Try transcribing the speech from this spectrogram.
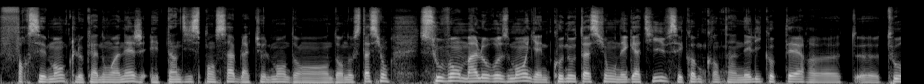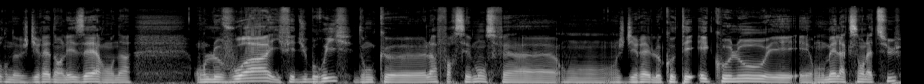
forcément que le canon à neige est indispensable actuellement dans, dans nos stations. Souvent, malheureusement, il y a une connotation négative. C'est comme quand un hélicoptère euh, euh, tourne, je dirais, dans les airs. On a on le voit, il fait du bruit, donc euh, là forcément on se fait, euh, on- je dirais, le côté écolo et, et on met l'accent là-dessus.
